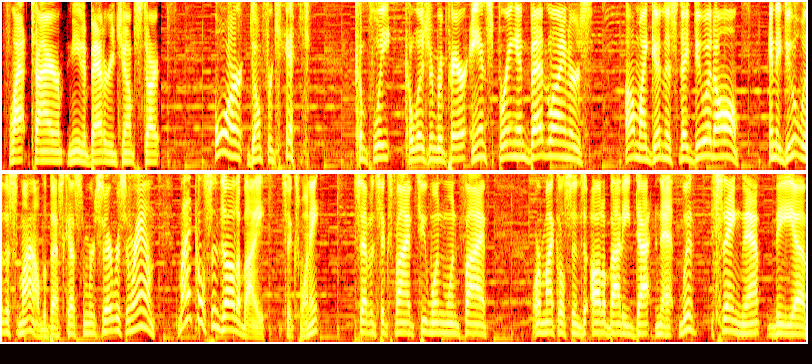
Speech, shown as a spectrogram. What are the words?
flat tire, need a battery jump start Or don't forget, complete collision repair and spring and bed liners. Oh my goodness, they do it all. And they do it with a smile. The best customer service around. Michelson's Auto Body, 618 765 2115 or michelsonsautobody.net. With saying that, the uh,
